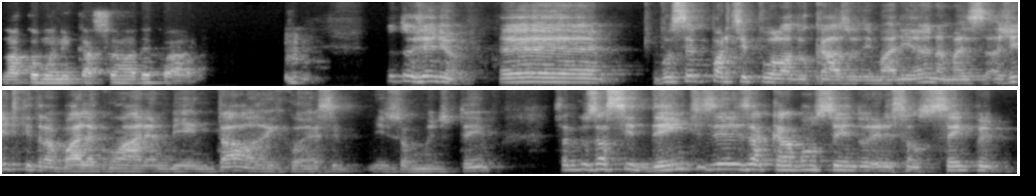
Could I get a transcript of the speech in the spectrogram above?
na comunicação adequada. Doutor Gênio, é, você participou lá do caso de Mariana, mas a gente que trabalha com a área ambiental, né, que conhece isso há muito tempo, sabe que os acidentes eles acabam sendo, eles são sempre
